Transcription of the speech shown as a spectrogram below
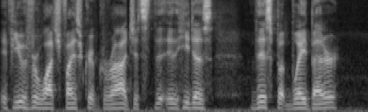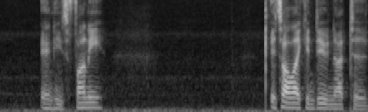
if you ever watch Vice Grip Garage, it's the, he does this but way better, and he's funny. It's all I can do not to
